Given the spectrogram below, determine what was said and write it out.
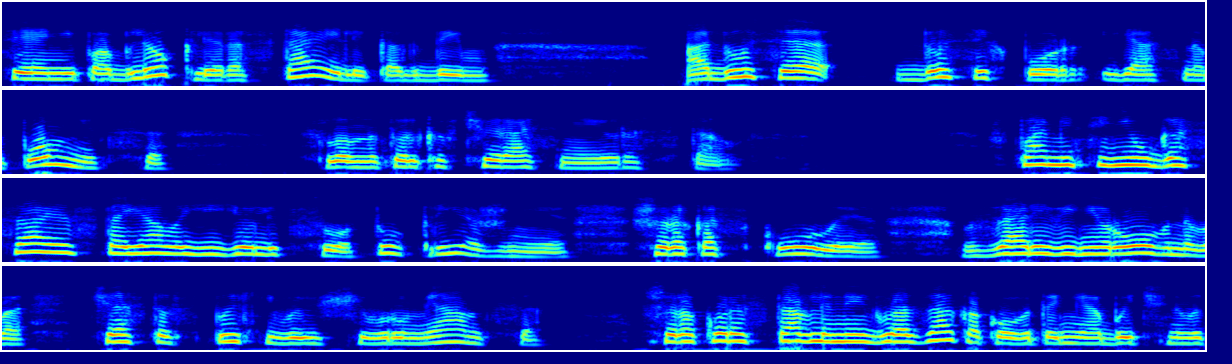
все они поблекли, растаяли, как дым, а Дуся до сих пор ясно помнится, словно только вчера с нею расстался. В памяти, не угасая, стояло ее лицо, то прежнее, широкоскулое, в зареве неровного, часто вспыхивающего румянца, широко расставленные глаза какого-то необычного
